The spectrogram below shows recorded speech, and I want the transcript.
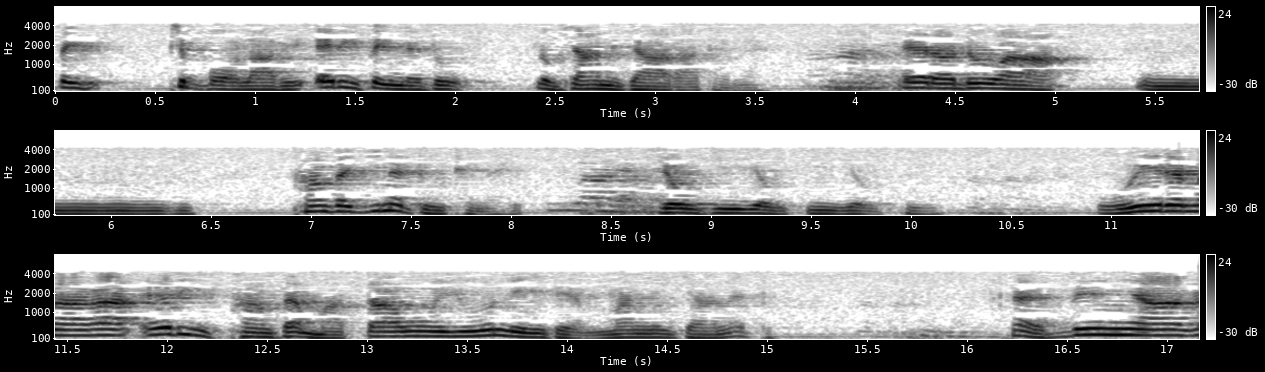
စိတ်ဖြစ်ပေါ်လာပြီအဲ့ဒီစိတ်နဲ့တို့လှုပ်ရှားနေကြရတာတယ်အဲ့တော့တို့ကอืมခံတကြီးနဲ့တူထင်တယ်ဟဲ့ယုတ်ကြီးယုတ်ကြီးယုတ်ကြီးဝေဒနာကအဲ့ဒီခံသက်မှာတာဝန်ယူနေတဲ့မန်နေဂျာနဲ့တူ ဟဲ့တင်ညာက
